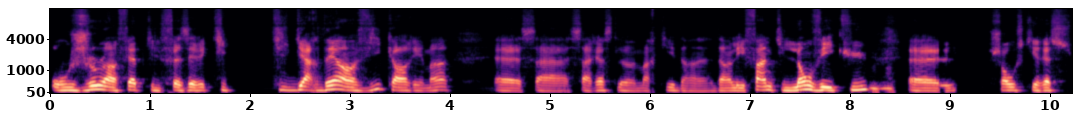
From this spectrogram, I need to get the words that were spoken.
au jeu, en fait, qu'il faisait, qu'il gardait en vie carrément. ça, reste marqué dans, les fans qui l'ont vécu. Mm-hmm chose qui reste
